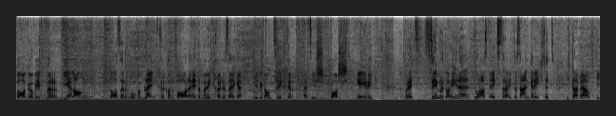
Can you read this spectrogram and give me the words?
Fabio Wittmer, wie lange dass er auf dem Lenker kann fahren kann, hätte man nicht können sagen Ich bin ganz sicher, es ist fast ewig. Und jetzt sind wir da hinten. Du hast extra etwas eingerichtet. Ich glaube, ja. auf die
